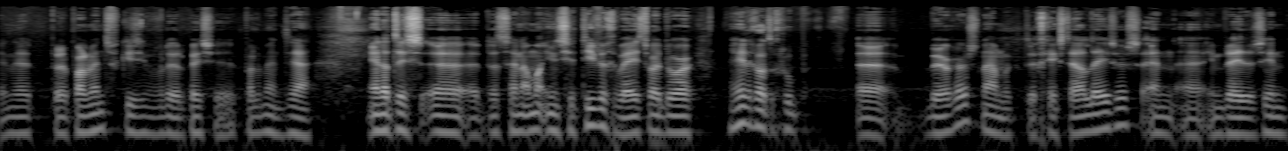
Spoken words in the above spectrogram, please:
in de parlementsverkiezingen van het Europese parlement. Ja. En dat, is, dat zijn allemaal initiatieven geweest waardoor een hele grote groep uh, burgers, namelijk de GSTL-lezers en uh, in brede zin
